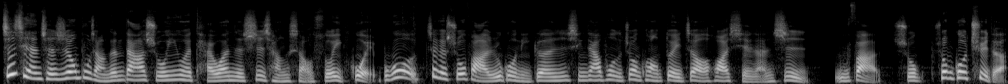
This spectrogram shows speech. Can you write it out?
之前陈时中部长跟大家说，因为台湾的市场小，所以贵。不过这个说法，如果你跟新加坡的状况对照的话，显然是无法说说不过去的。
